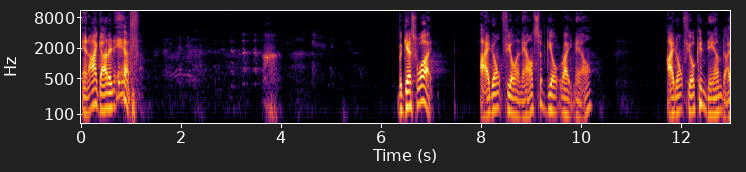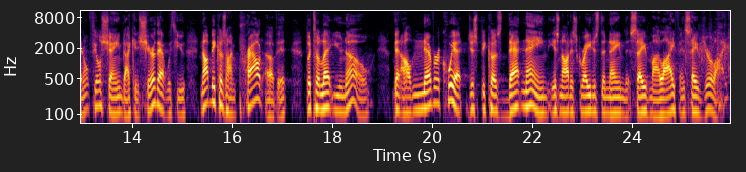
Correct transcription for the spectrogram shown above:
And I got an F. But guess what? I don't feel an ounce of guilt right now. I don't feel condemned. I don't feel shamed. I can share that with you, not because I'm proud of it, but to let you know that I'll never quit just because that name is not as great as the name that saved my life and saved your life.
